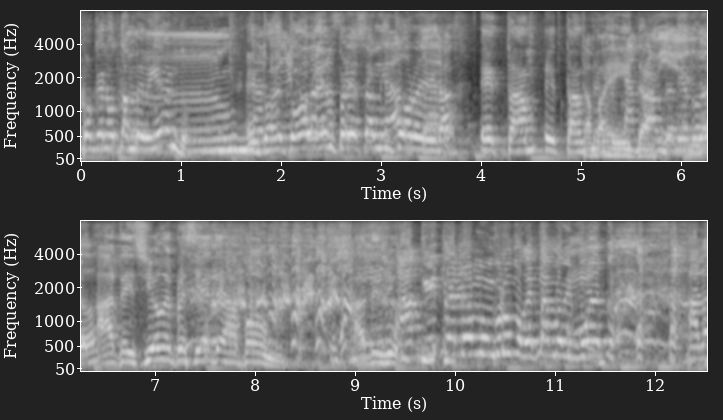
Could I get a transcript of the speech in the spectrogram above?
porque no están bebiendo. Entonces Mm, también el todas las empresas licoreras están están Están teniendo- bajitas. están teniendo- Están Atención, el presidente de Japón. Atención. Aquí tenemos un grupo que estamos dispuestos a Vamos,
